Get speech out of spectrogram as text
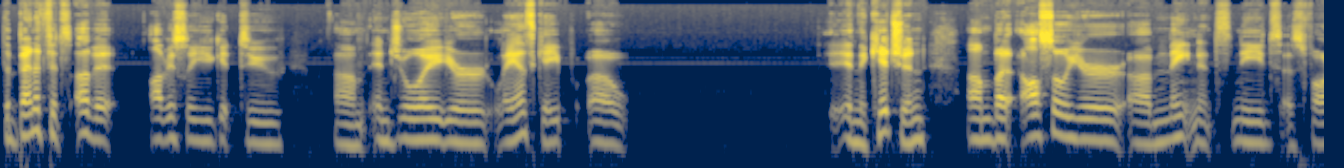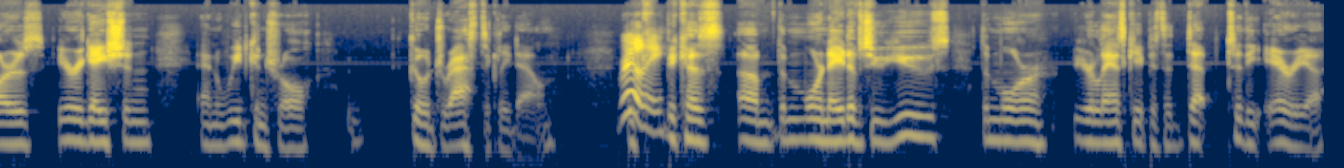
The benefits of it, obviously, you get to um, enjoy your landscape uh, in the kitchen, um, but also your uh, maintenance needs as far as irrigation and weed control go drastically down. Really? because um, the more natives you use, the more your landscape is adept to the area.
